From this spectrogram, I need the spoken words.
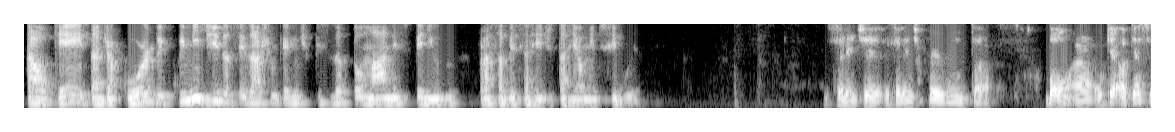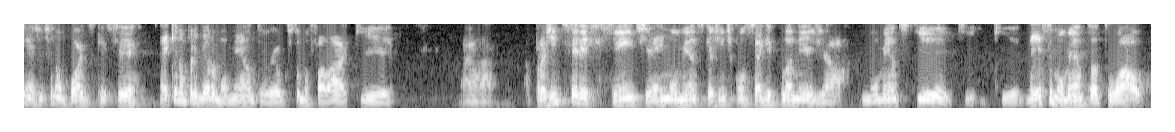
tá ok, tá de acordo, e que medidas vocês acham que a gente precisa tomar nesse período para saber se a rede está realmente segura? Excelente, excelente pergunta. Bom, uh, o, que, o que assim a gente não pode esquecer é que no primeiro momento eu costumo falar que uh, para a gente ser eficiente é em momentos que a gente consegue planejar, momentos que, que, que nesse momento atual,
